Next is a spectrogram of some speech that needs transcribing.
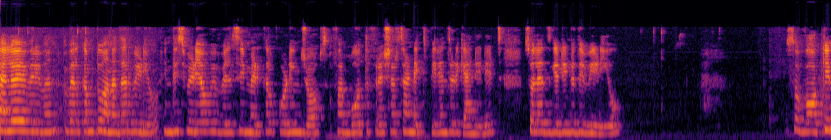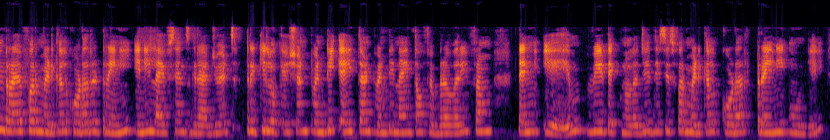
Hello everyone, welcome to another video. In this video, we will see medical coding jobs for both freshers and experienced candidates. So let's get into the video. So walk-in drive for medical coder trainee, any life science graduates, Trichy location 28th and 29th of February from 10 am. V Technology. This is for medical coder trainee only.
